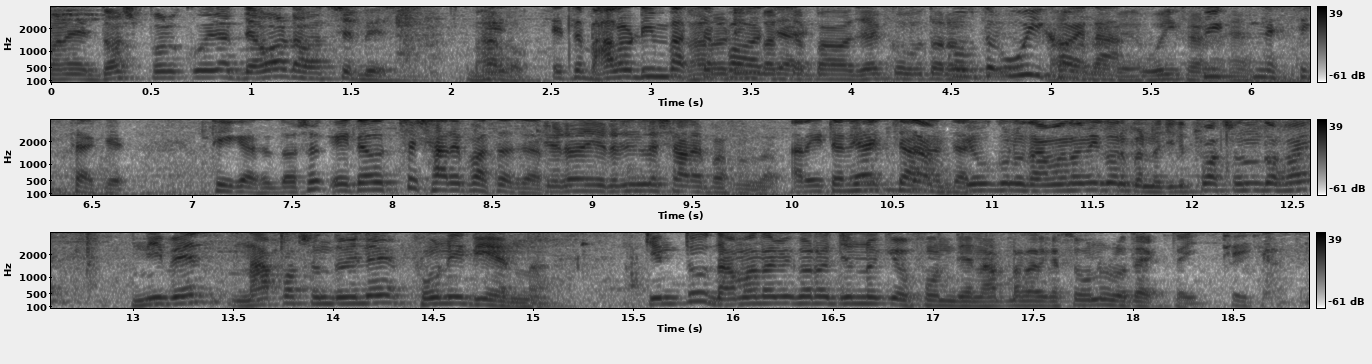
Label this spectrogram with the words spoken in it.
মানে দশ পর কইরা দেওয়াটা হচ্ছে বেস্ট ভালো। এতে ভালো ডিম বাচ্চা পাওয়া যায়। পাওয়া যায় কবুতর কবুতর উইক হয় না। উইক হয়। ফিটনেস ঠিক থাকে। ঠিক আছে দর্শক এটা হচ্ছে সাড়ে পাঁচ হাজার। এটা এটা নিলে সাড়ে পাঁচ হাজার। আর এটা নিলে একদম, চার হাজার। কেউ কোনো দামাদামি করবেন না যদি পছন্দ হয় নিবেন না পছন্দ হইলে ফোনই দিয়েন না। কিন্তু দামাদামি করার জন্য কেউ ফোন দেন আপনাদের কাছে অনুরোধ একটাই। ঠিক আছে।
